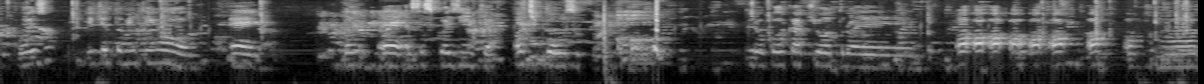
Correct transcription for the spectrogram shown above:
do coisa. E aqui eu também tenho é, é, essas coisinhas aqui, ó. Hot Pose. Deixa colocar aqui outro, é... Ó, ó, ó, ó, ó, ó, ó, ó,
